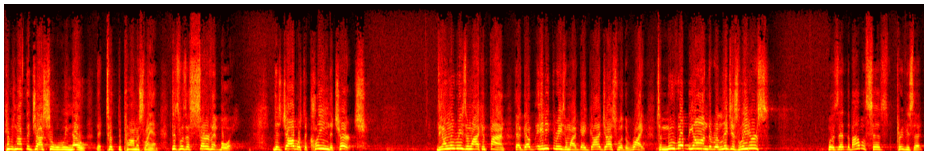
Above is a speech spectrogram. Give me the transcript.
He was not the Joshua we know that took the promised land. This was a servant boy. This job was to clean the church. The only reason why I can find that God, any reason why I gave God Joshua the right to move up beyond the religious leaders was that the Bible says previous that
